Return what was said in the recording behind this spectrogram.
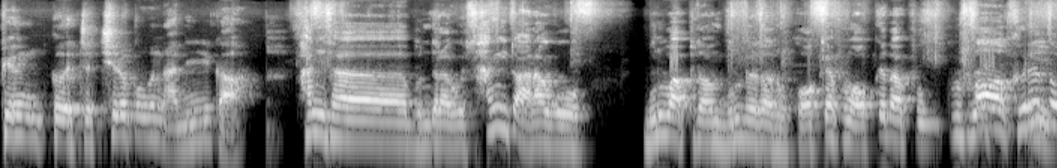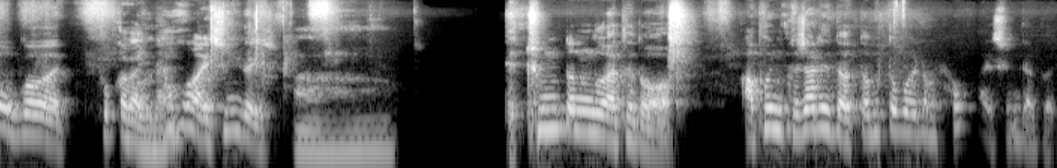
병, 그, 저 치료법은 아니니까. 한의사 분들하고 상의도 안 하고 무릎 아프다면 무릎에다 놓고 어깨 아프면 어깨다 아프고 그러면서 어, 그래도 그, 효과가 있나요? 효과가 있습니다. 아, 대충 뜨는 것 같아도, 아픈 그 자리에다 뜸 뜨고 이러면 효과가 있습니다. 그.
